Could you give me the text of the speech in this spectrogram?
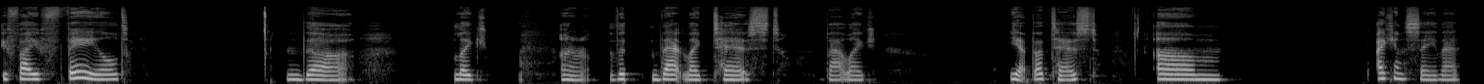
if I failed the like I don't know the that like test that like yeah that test um I can say that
